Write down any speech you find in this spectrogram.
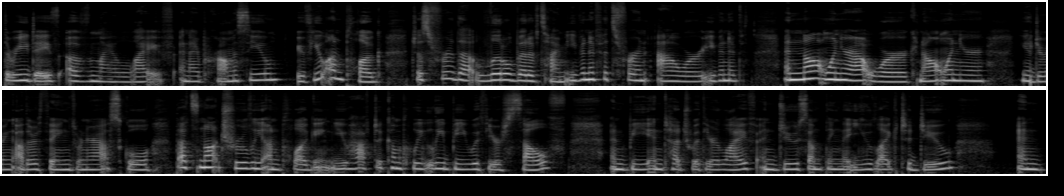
three days of my life. And I promise you, if you unplug just for that little bit of time, even if it's for an hour, even if, and not when you're at work, not when you're, you know, doing other things, when you're at school, that's not truly unplugging. You have to completely be with yourself and be in touch with your life and do something that you like to do and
